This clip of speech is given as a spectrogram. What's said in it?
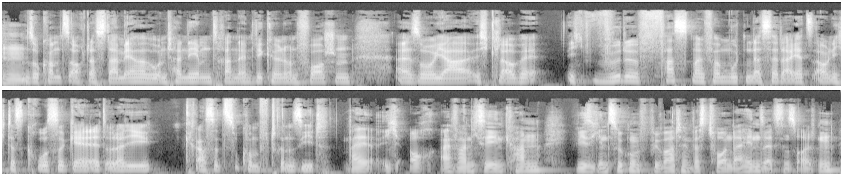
Mhm. Und so kommt es auch, dass da mehrere Unternehmen dran entwickeln und forschen. Also ja, ich glaube, ich würde fast mal vermuten, dass er da jetzt auch nicht das große Geld oder die krasse Zukunft drin sieht. Weil ich auch einfach nicht sehen kann, wie sich in Zukunft private Investoren da hinsetzen sollten,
